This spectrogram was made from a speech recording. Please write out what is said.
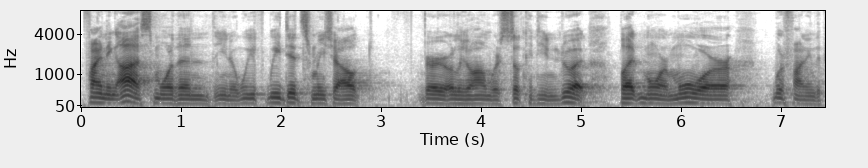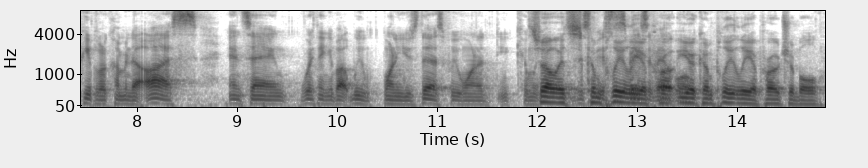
finding us more than you know we we did some reach out very early on we're still continuing to do it but more and more we're finding that people are coming to us and saying we're thinking about we want to use this we want to can we, So it's this- is completely, space appro- you're completely approachable,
